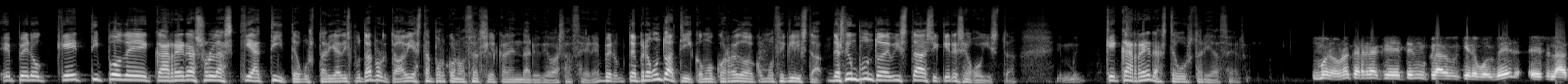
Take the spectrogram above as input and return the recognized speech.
Eh, pero, ¿qué tipo de carreras son las que a ti te gustaría disputar? Porque todavía está por conocerse el calendario que vas a hacer. ¿eh? Pero te pregunto a ti, como corredor, como ciclista, desde un punto de vista, si quieres, egoísta, ¿qué carreras te gustaría hacer? Bueno, una carrera que tengo claro que quiero volver es la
